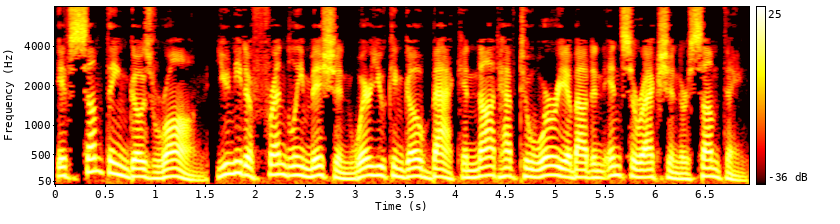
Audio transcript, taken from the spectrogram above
If something goes wrong, you need a friendly mission where you can go back and not have to worry about an insurrection or something.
